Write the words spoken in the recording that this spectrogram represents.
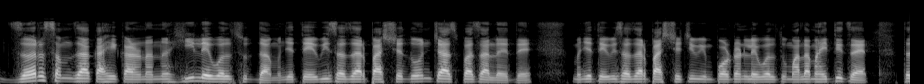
जर समजा काही कारणानं ही लेवल सुद्धा म्हणजे तेवीस हजार पाचशे दोनच्या आसपास आलंय ते म्हणजे तेवीस हजार पाचशेची इम्पॉर्टंट लेवल तुम्हाला माहितीच आहे तर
